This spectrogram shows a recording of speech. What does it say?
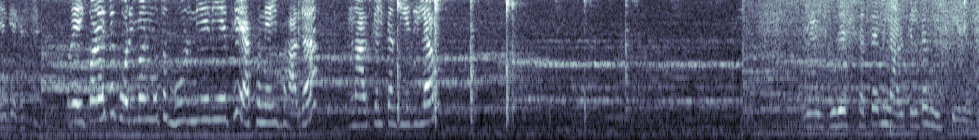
লেগে গেছে। এই কড়াইতে পরিমাণ মতো গুড় নিয়ে নিয়েছি, এখন এই ভাজা নারকেলটা দিয়ে দিলাম। গুড়ের সাথে আমি নারকেলটা মিশিয়ে নেব।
